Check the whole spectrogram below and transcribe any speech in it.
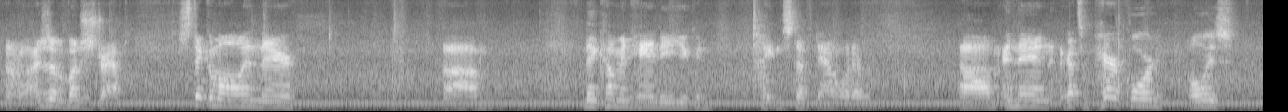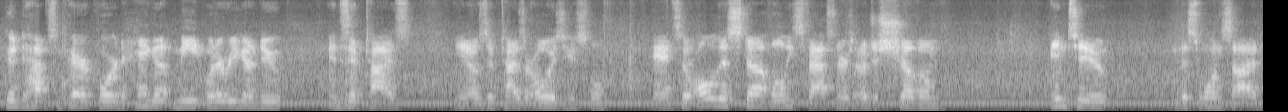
I don't know. I just have a bunch of straps. Stick them all in there. Um, they come in handy. You can tighten stuff down, whatever. Um, and then I got some paracord. Always good to have some paracord to hang up meat, whatever you got to do, and zip ties. You know, zip ties are always useful. And so all this stuff, all these fasteners, I'll just shove them into this one side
